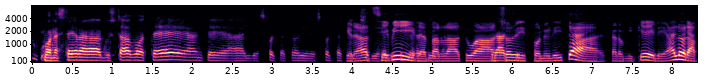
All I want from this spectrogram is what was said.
Buonasera Gustavo a te e anche agli ascoltatori e ascoltatrici. Grazie mille per la tua Grazie. disponibilità, caro Michele. Allora,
